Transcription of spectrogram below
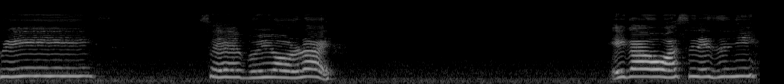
Please 笑顔を忘れずに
